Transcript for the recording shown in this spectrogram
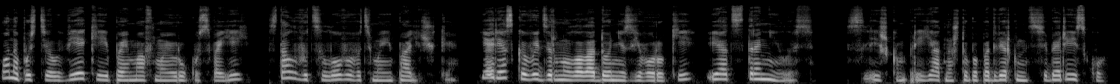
Он опустил веки и, поймав мою руку своей, стал выцеловывать мои пальчики. Я резко выдернула ладонь из его руки и отстранилась. Слишком приятно, чтобы подвергнуть себя риску,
